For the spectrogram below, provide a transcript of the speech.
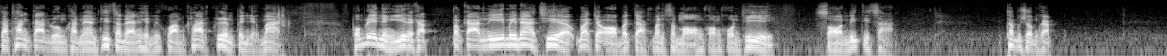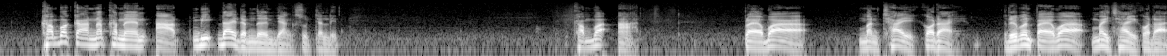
กระทั่งการรวมคะแนนที่แสดงให้เห็นถึงความคลาดเคลื่อนเป็นอย่างมาก ผมเรียนอย่างนี้นะครับ ประการนี้ไม่น่าเชื่อว่าจะออกมาจากมันสมองของคนที่สอนนิติศาสตร์ท่านผู้ชมครับคำว่าการนับคะแนนอาจมิได้ดำเนินอย่างสุจริตคำว่าอาจ แปลว่ามันใช่ก็ได้ หรือมันแปลว่าไม่ใช่ก็ได้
